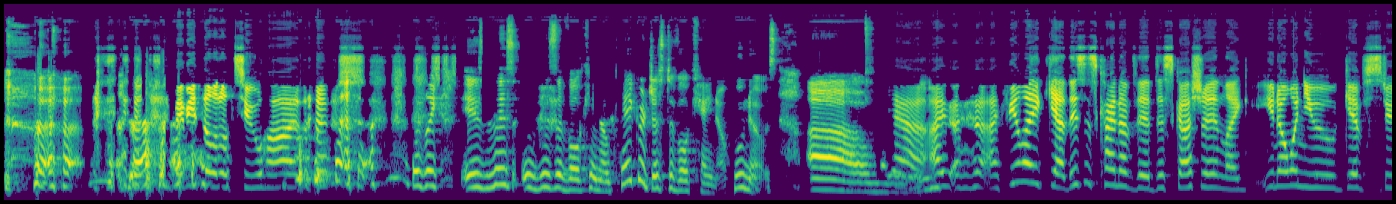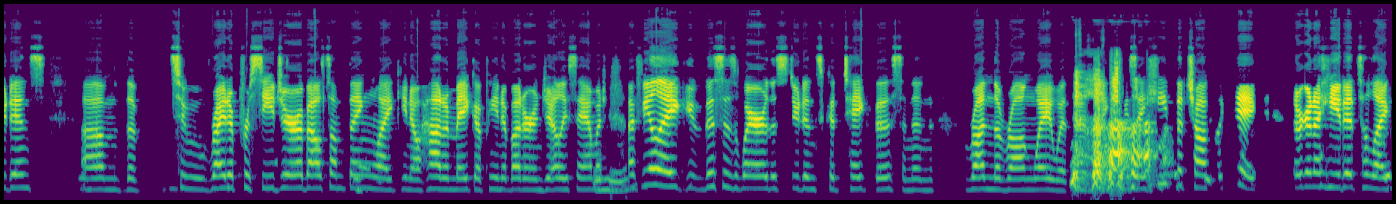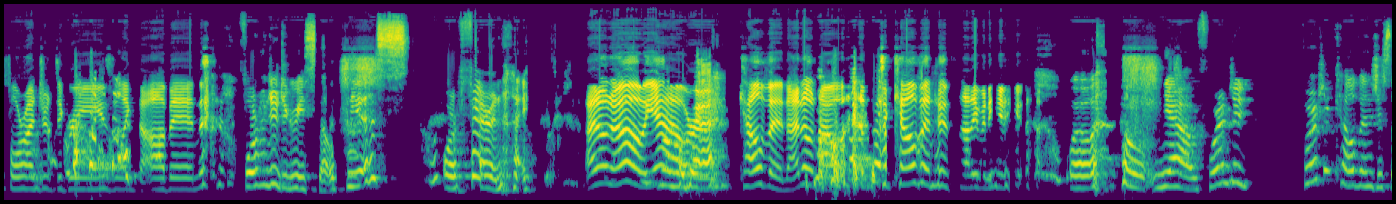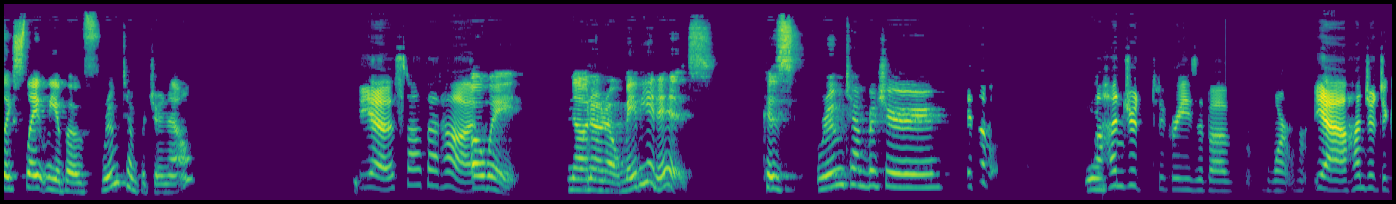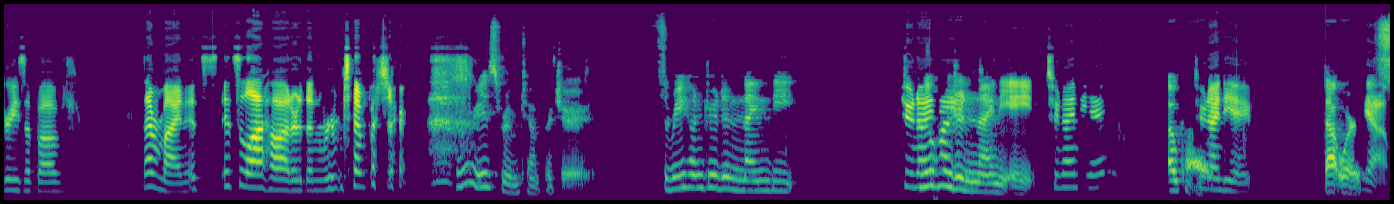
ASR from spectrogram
Maybe it's a little too hot. it's like, is this is this a volcano cake or just a volcano? Who knows? Um, Yeah, I I I feel like yeah, this is kind of the discussion. Like you know when you give students um the to write a procedure about something like you know how to make a peanut butter and jelly sandwich. Mhm. I feel like this is where the students could take this and then run the wrong way with it. Like if you say heat the chocolate cake, they're gonna heat it to like 400 degrees like the oven. 400 degrees Celsius or Fahrenheit? I don't know. Yeah, or. Kelvin. I don't know. to Kelvin, who's not even heating it. up. Well, yeah, 400 400 Kelvin is just like slightly above room temperature now. Yeah, it's not that hot. Oh wait, no, no, no. Maybe it is because room temperature. It's a hundred degrees above warm. Yeah, a hundred degrees above. Never mind. It's it's a lot hotter than room temperature. Where is room temperature? 390, 298. 298. 298. Okay, 298. that works. Yeah.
